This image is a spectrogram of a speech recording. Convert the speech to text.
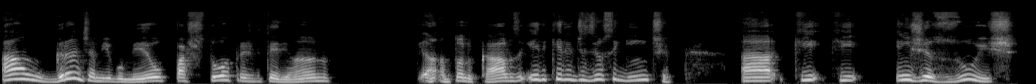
Há um grande amigo meu, pastor presbiteriano, Antônio Carlos, ele que ele dizia o seguinte, uh, que, que em Jesus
